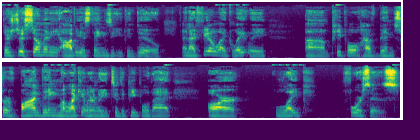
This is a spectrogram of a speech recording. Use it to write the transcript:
There's just so many obvious things that you can do, and I feel like lately um, people have been sort of bonding molecularly to the people that are like forces.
